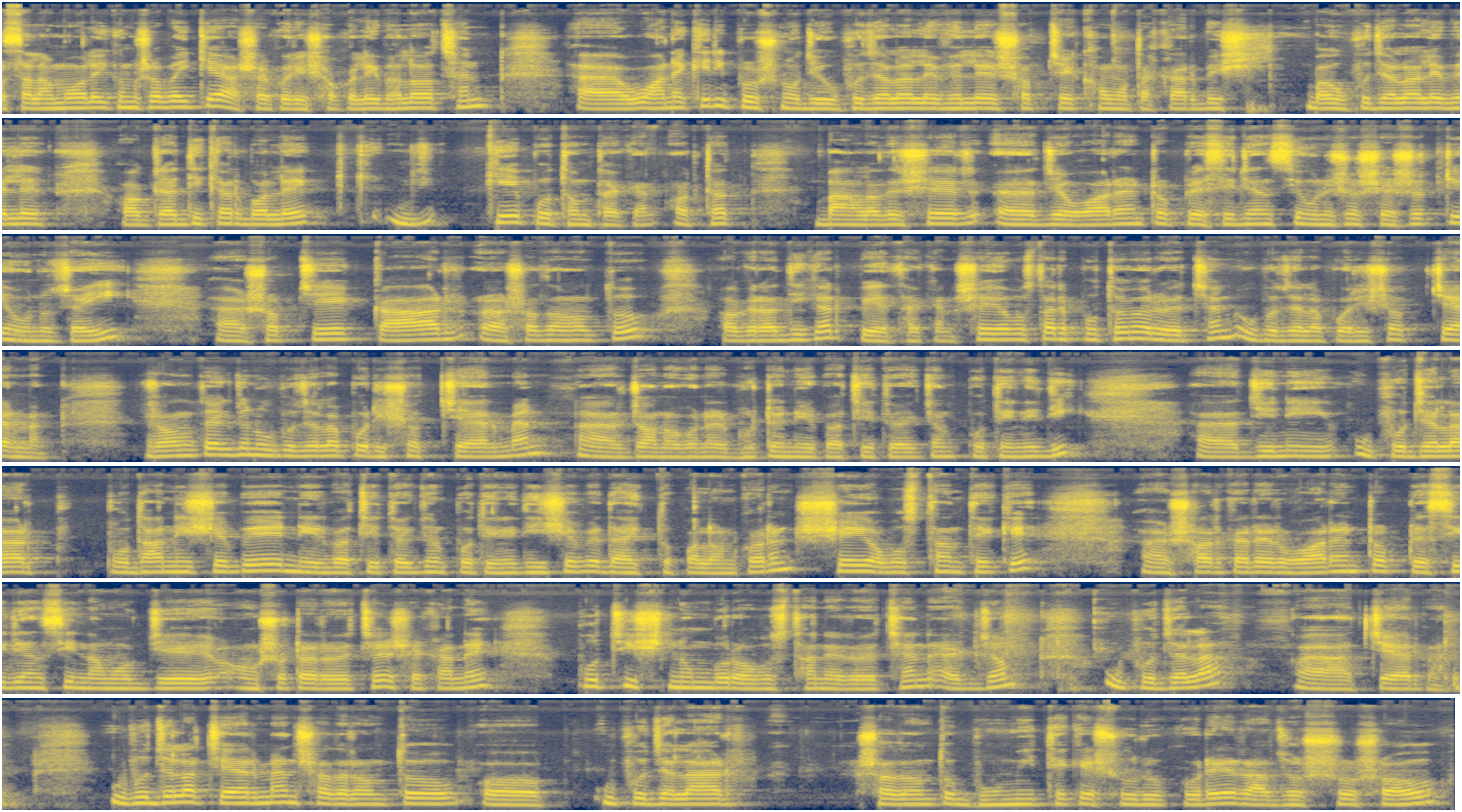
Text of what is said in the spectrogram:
আসসালামু আলাইকুম সবাইকে, আশা করি সকলেই ভালো আছেন। অনেকেরই প্রশ্ন যে উপজেলা লেভেলের সবচেয়ে ক্ষমতা কার বেশি? বা উপজেলা লেভেলের অগ্রাধিকার বলে কে প্রথম থাকেন? অর্থাৎ বাংলাদেশের যে ওয়ারেন্ট অফ প্রেসিডেন্সি উনিশশো ছেষট্টি অনুযায়ী সবচেয়ে কার সাধারণত অগ্রাধিকার পেয়ে থাকেন? সেই অবস্থায় প্রথমে রয়েছেন উপজেলা পরিষদ চেয়ারম্যান। সাধারণত একজন উপজেলা পরিষদ চেয়ারম্যান জনগণের ভোটে নির্বাচিত একজন প্রতিনিধি যিনি উপজেলার প্রধান হিসেবে, নির্বাচিত একজন প্রতিনিধি হিসেবে দায়িত্ব পালন করেন। সেই অবস্থান থেকে সরকারের ওয়ারেন্ট অফ প্রেসিডেন্সি নামক যে অংশটা রয়েছে, সেখানে পঁচিশ নম্বর অবস্থানে রয়েছেন একজন উপজেলা চেয়ারম্যান উপজেলা চেয়ারম্যান সাধারণত উপজেলার সাধারণত ভূমি থেকে শুরু করে রাজস্ব সহ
